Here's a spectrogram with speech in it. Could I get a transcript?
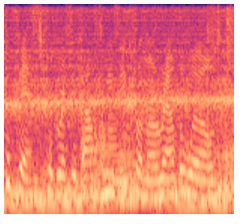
The best progressive house music from around the world.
